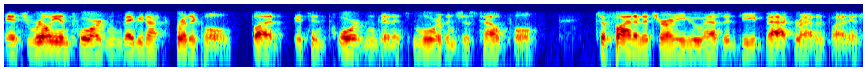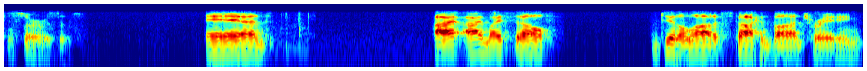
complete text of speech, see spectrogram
it's really important, maybe not critical, but it's important and it's more than just helpful to find an attorney who has a deep background in financial services. And I, I myself did a lot of stock and bond trading,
